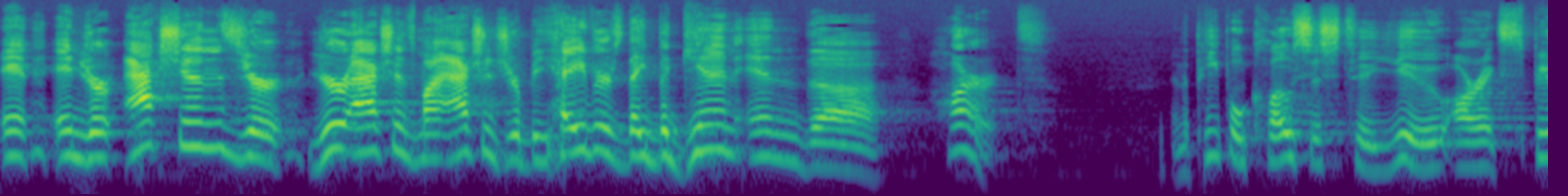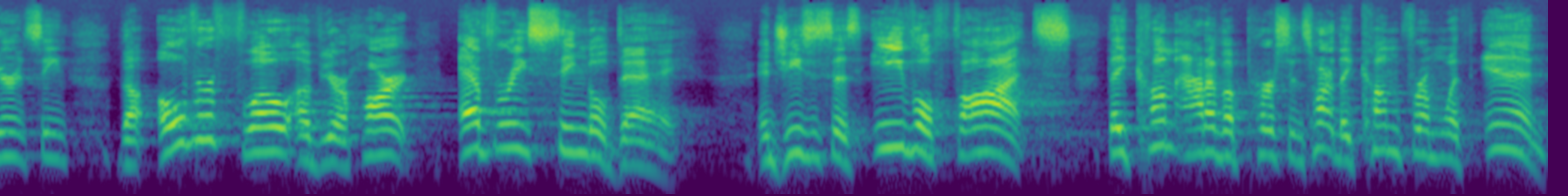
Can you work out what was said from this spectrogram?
And, and your actions, your, your actions, my actions, your behaviors, they begin in the heart. And the people closest to you are experiencing the overflow of your heart every single day. And Jesus says, evil thoughts, they come out of a person's heart. They come from within.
